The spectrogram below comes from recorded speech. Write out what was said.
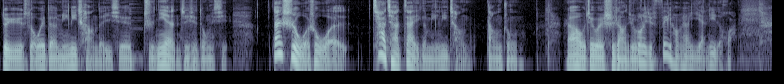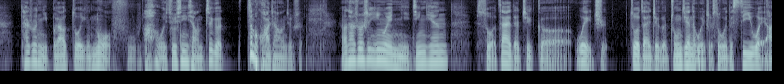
对于所谓的名利场的一些执念这些东西。但是我说我恰恰在一个名利场当中，然后我这位师长就说了一句非常非常严厉的话，他说你不要做一个懦夫啊！我就心想这个这么夸张就是，然后他说是因为你今天所在的这个位置，坐在这个中间的位置，所谓的 C 位啊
